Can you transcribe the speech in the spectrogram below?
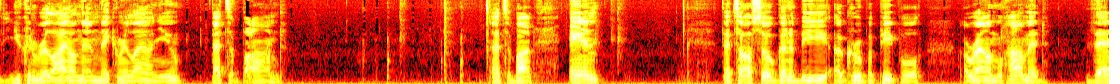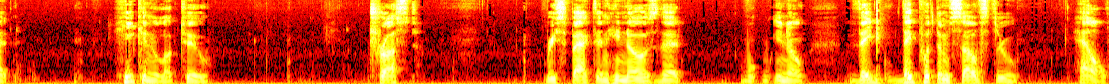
you can rely on them, they can rely on you. That's a bond. That's a bond. And that's also going to be a group of people around Muhammad that he can look to trust respect and he knows that you know they they put themselves through hell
